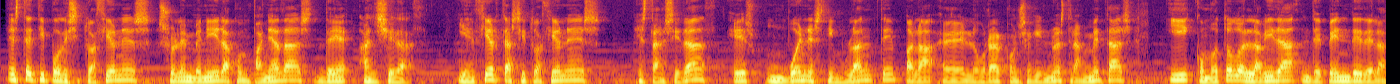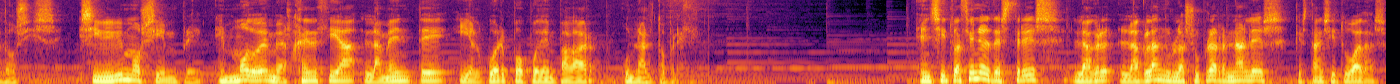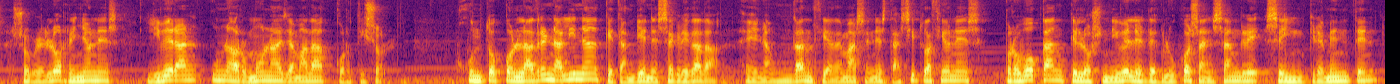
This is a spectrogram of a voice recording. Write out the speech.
Este tipo de situaciones suelen venir acompañadas de ansiedad y en ciertas situaciones esta ansiedad es un buen estimulante para eh, lograr conseguir nuestras metas y como todo en la vida depende de la dosis. Si vivimos siempre en modo emergencia, la mente y el cuerpo pueden pagar un alto precio. En situaciones de estrés, las glándulas suprarrenales, que están situadas sobre los riñones, liberan una hormona llamada cortisol. Junto con la adrenalina, que también es segregada en abundancia además en estas situaciones, provocan que los niveles de glucosa en sangre se incrementen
